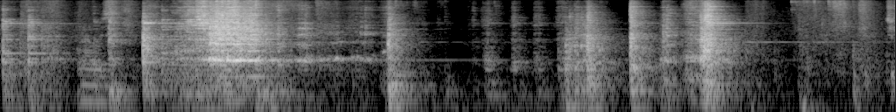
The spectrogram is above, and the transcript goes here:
when I was. Just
